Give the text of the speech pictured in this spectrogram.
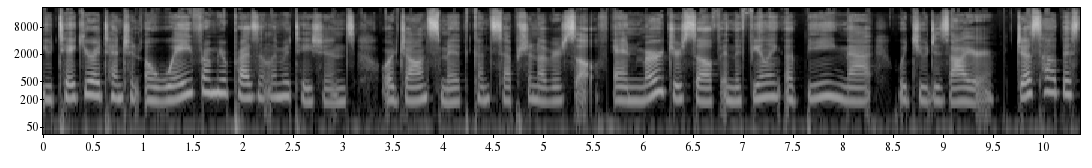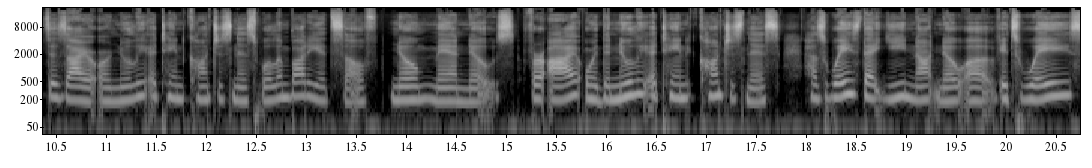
you take your attention away from your present limitations or John Smith conception of yourself and merge yourself in the feeling of being that which you desire. Just how this desire or newly attained consciousness will embody itself, no man knows. For I, or the newly attained consciousness, has ways that ye not know of. Its ways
